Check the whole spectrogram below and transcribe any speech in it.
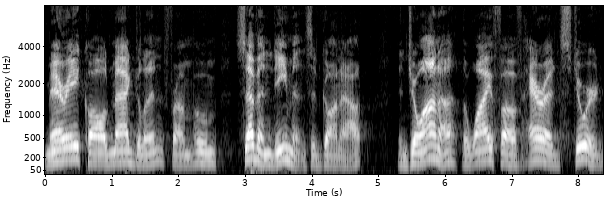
Mary, called Magdalene, from whom seven demons had gone out, and Joanna, the wife of Herod's steward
